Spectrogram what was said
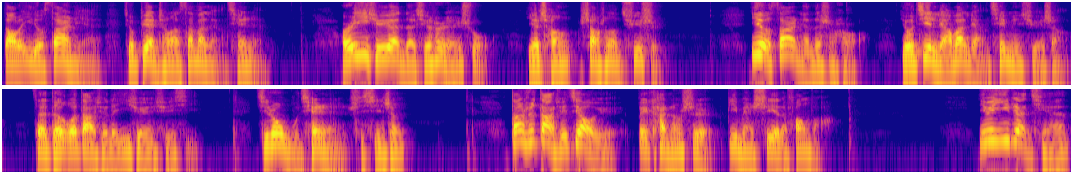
到了1932年就变成了3万两千人，而医学院的学生人数也呈上升的趋势。1932年的时候，有近2万两千名学生在德国大学的医学院学习，其中五千人是新生。当时大学教育被看成是避免失业的方法，因为一战前。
